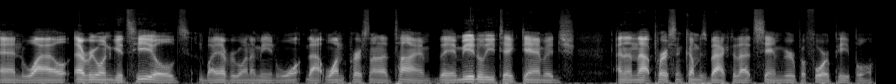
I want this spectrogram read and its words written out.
And while everyone gets healed and by everyone i mean one, that one person at a time they immediately take damage and then that person comes back to that same group of four people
